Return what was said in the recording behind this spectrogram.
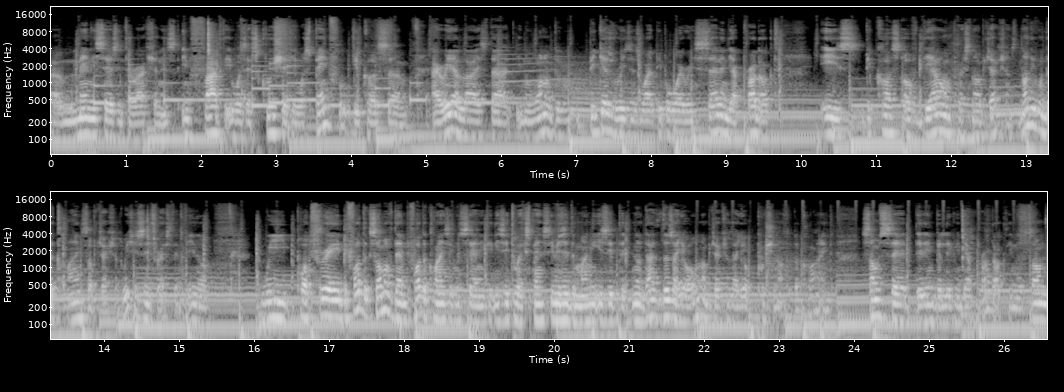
uh, many sales interactions. In fact, it was excruciating. It was painful because um, I realized that you know one of the biggest reasons why people were selling their product is because of their own personal objections, not even the client's objections, which is interesting. You know, we portray before the, some of them before the clients even say anything. Is it too expensive? Is it the money? Is it the, you know that those are your own objections that you're pushing onto the client. Some said they didn't believe in their product. You know, some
